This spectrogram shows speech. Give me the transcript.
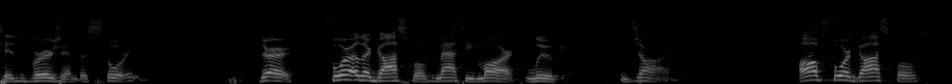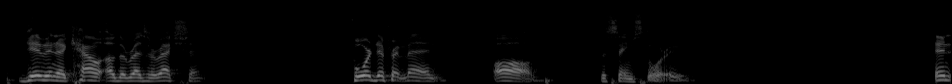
his version, the story. There are four other gospels Matthew, Mark, Luke, and John. All four gospels give an account of the resurrection. Four different men, all the same story. And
